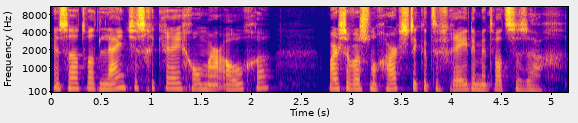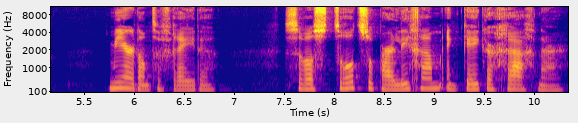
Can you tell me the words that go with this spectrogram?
en ze had wat lijntjes gekregen om haar ogen, maar ze was nog hartstikke tevreden met wat ze zag. Meer dan tevreden. Ze was trots op haar lichaam en keek er graag naar.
